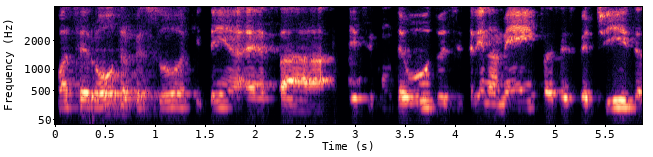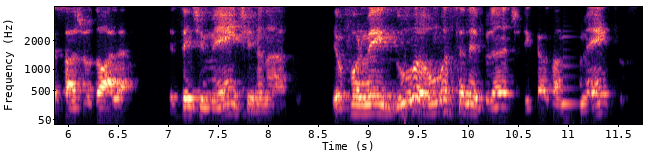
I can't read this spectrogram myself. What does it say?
pode ser outra pessoa que tenha essa, esse conteúdo, esse treinamento, essa expertise, essa ajuda. Olha, recentemente, Renato, eu formei duas, uma celebrante de casamentos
